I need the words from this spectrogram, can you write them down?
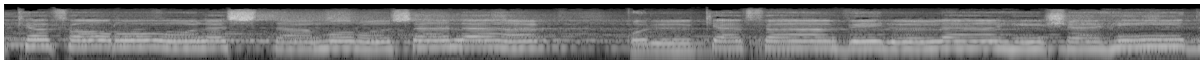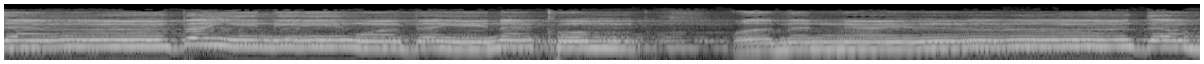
كفروا لست مرسلا. قل كفى بالله شهيدا بيني وبينكم ومن عنده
